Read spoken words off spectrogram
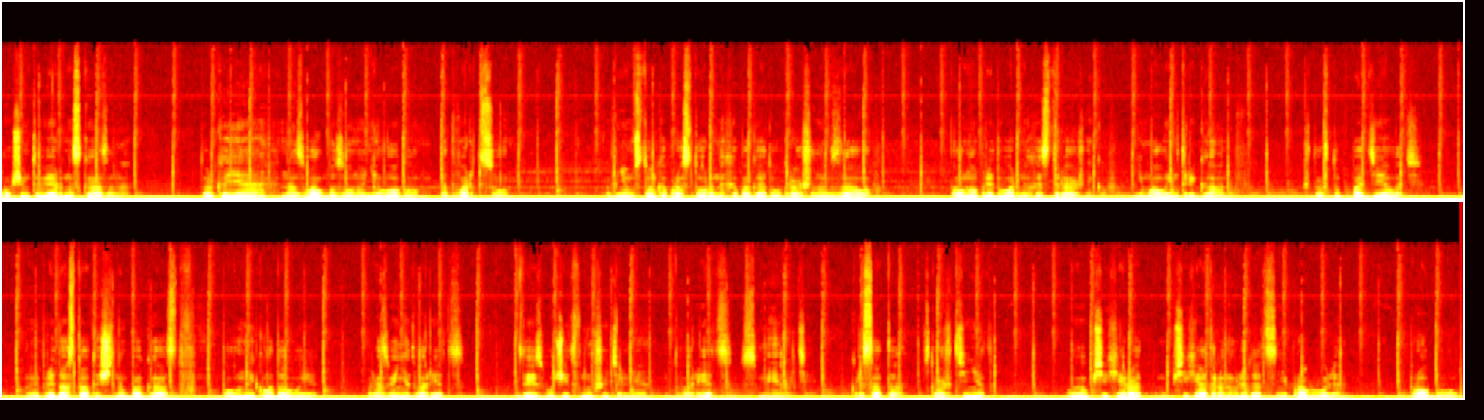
В общем-то, верно сказано. Только я назвал бы зону не логовом, а дворцом. В нем столько просторных и богато украшенных залов, полно придворных и стражников, немало интриганов. Что ж тут поделать? Ну и предостаточно богатств, полные кладовые. Разве не дворец? Да и звучит внушительнее «Дворец смерти». Красота. Скажете нет? Вы у, психиатра, у психиатра наблюдаться не пробовали? Пробовал.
